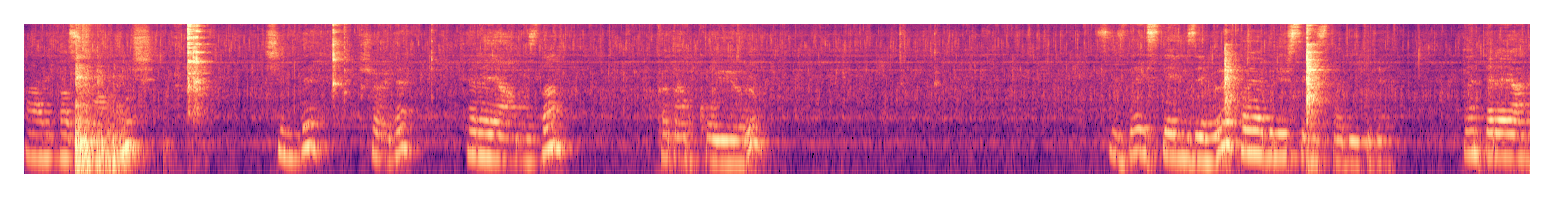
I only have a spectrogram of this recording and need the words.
Harika sulanmış. Şimdi şöyle tereyağımızdan kadar koyuyorum. Siz de isteğinize göre koyabilirsiniz tabii ki de. Ben tereyağını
